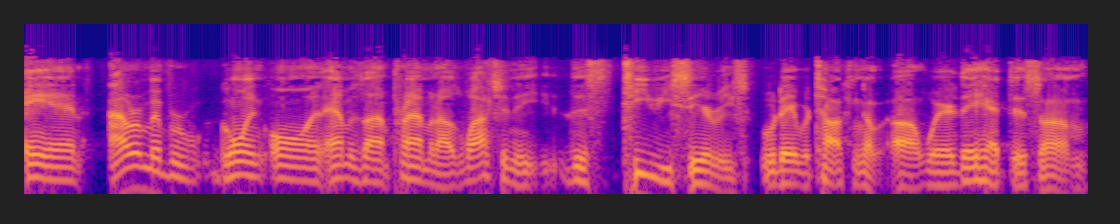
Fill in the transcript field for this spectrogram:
And I remember going on Amazon Prime and I was watching the, this TV series where they were talking, uh, where they had this, um,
